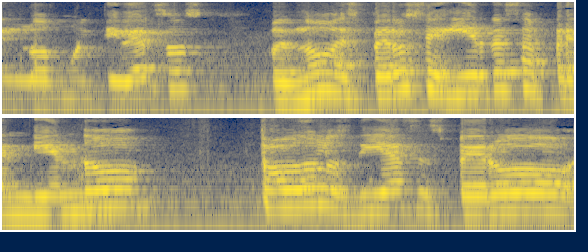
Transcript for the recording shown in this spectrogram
en los multiversos. Pues no, espero seguir desaprendiendo todos los días espero,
